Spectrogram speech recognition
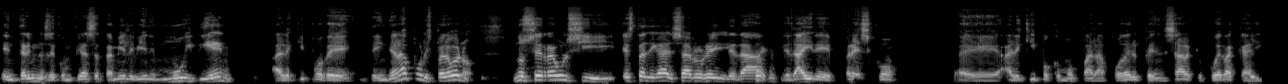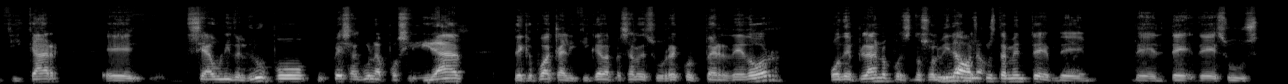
en términos de confianza también le viene muy bien al equipo de, de Indianápolis. Pero bueno, no sé, Raúl, si esta llegada del Saturday le da, le da aire fresco eh, al equipo como para poder pensar que pueda calificar. Eh, se ha unido el grupo, ¿ves alguna posibilidad de que pueda calificar a pesar de su récord perdedor? O de plano, pues nos olvidamos justamente de, de, sus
